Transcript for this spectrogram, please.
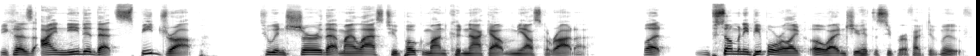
because I needed that speed drop to ensure that my last two Pokemon could knock out Meowscarada. But so many people were like, "Oh, why didn't you hit the super effective move?"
